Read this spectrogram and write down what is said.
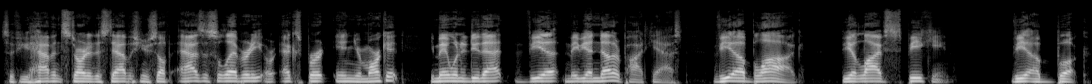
So if you haven't started establishing yourself as a celebrity or expert in your market, you may want to do that via maybe another podcast, via a blog, via live speaking, via a book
